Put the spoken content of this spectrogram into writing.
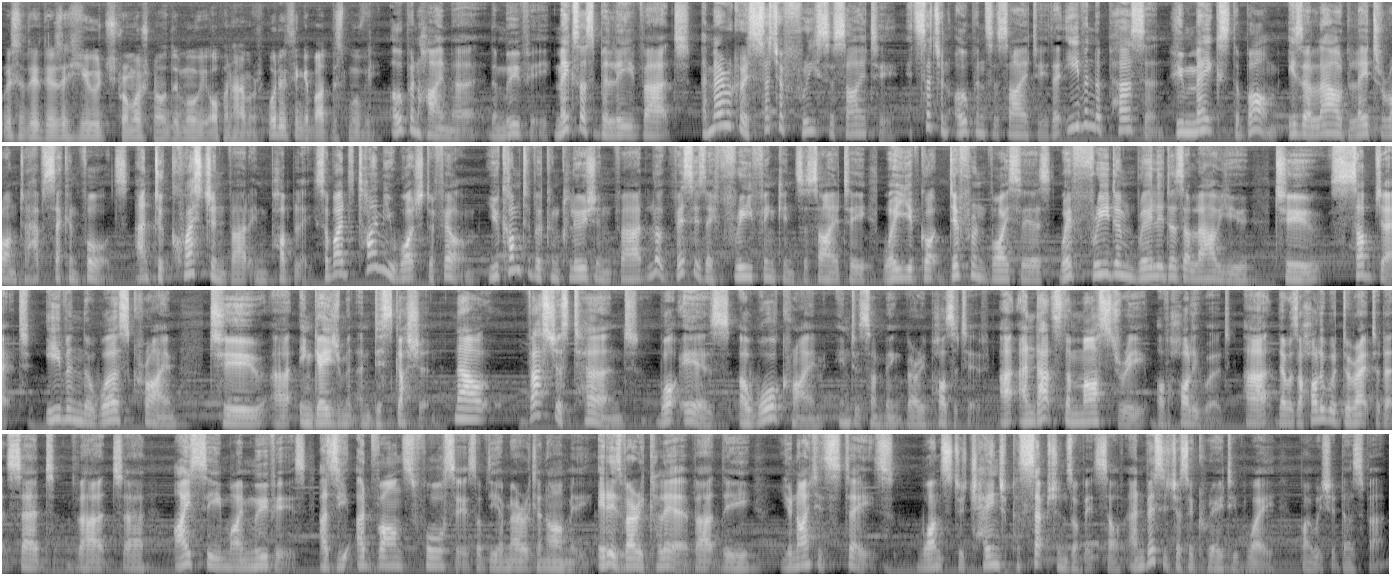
Recently, there's a huge promotion of the movie Oppenheimer. What do you think about this movie? Oppenheimer, the movie, makes us believe that America is such a free society. It's such an open society that even the person who makes the bomb is allowed later on to have second thoughts and to question that in public. So by the time you watch the film, you come to the conclusion that, look, this is a free thinking society where you've got different voices, where freedom really does allow you to subject even the worst crime to uh, engagement and discussion. Now, that's just turned what is a war crime into something very positive. Uh, and that's the mastery of Hollywood. Uh, there was a Hollywood director that said that. Uh, I see my movies as the advanced forces of the American army. It is very clear that the United States wants to change perceptions of itself, and this is just a creative way by which it does that.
